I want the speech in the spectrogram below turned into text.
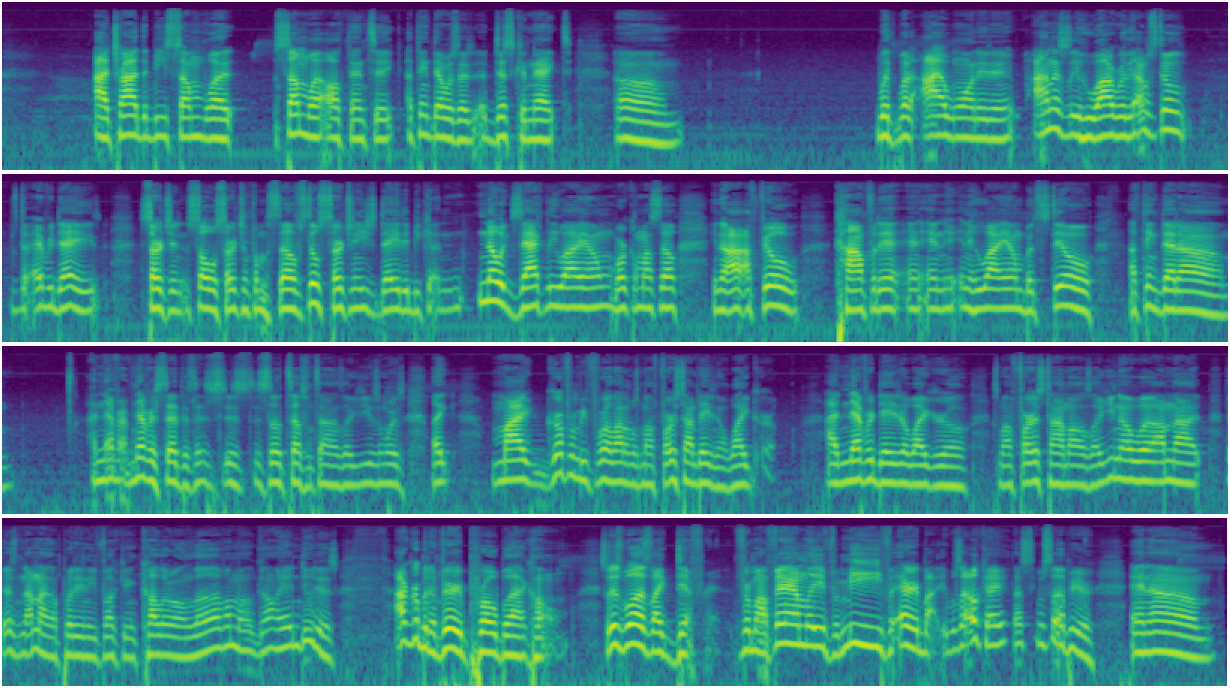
I tried to be somewhat somewhat authentic. I think there was a, a disconnect um, with what I wanted and honestly who I really I'm still, every day searching soul searching for myself still searching each day to become know exactly who I am work on myself. You know I, I feel confident in, in in who I am but still I think that um I never I've never said this. It's just it's so tough sometimes like using words. Like my girlfriend before Alana was my first time dating a white girl I never dated a white girl. It's my first time. I was like, you know what? I'm not. There's. I'm not gonna put any fucking color on love. I'm gonna go ahead and do this. I grew up in a very pro-black home, so this was like different for my family, for me, for everybody. It was like, okay, let's see what's up here. And um,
